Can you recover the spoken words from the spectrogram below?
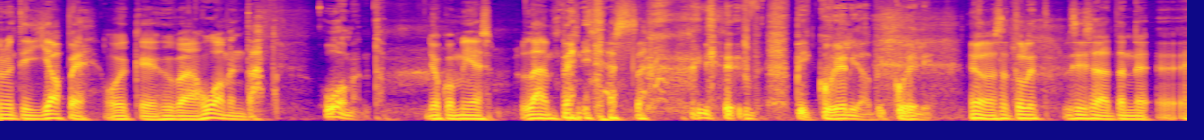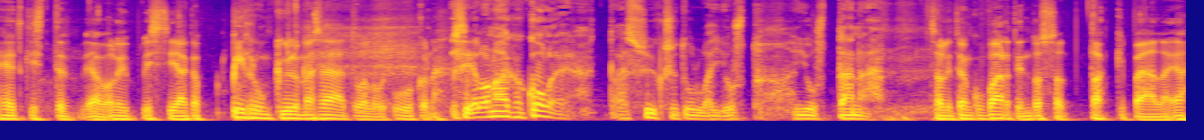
Unity Jape. Oikein hyvää huomenta. Huomenta. Joko mies lämpeni tässä? pikkuhiljaa, pikkuhiljaa. Joo, sä tulit sisään tänne hetki sitten ja oli vissiin aika pirun kylmä sää tuolla ulkona. Siellä on aika kole. Taisi syksy tulla just, just tänään. Sä olit jonkun vartin tuossa takki päällä ja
